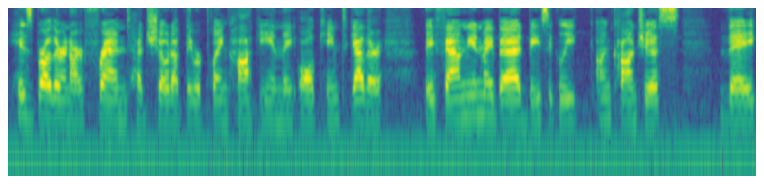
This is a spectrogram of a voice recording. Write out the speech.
his brother and our friend had showed up. They were playing hockey and they all came together. They found me in my bed basically unconscious. They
